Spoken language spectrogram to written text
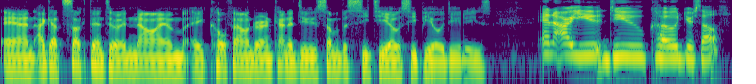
and I got sucked into it. And now I am a co-founder and kind of do some of the CTO CPO duties. And are you do you code yourself?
